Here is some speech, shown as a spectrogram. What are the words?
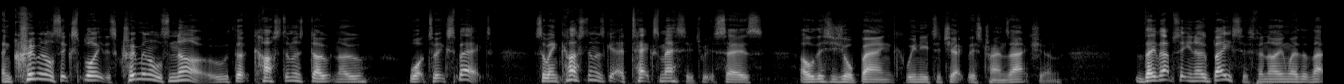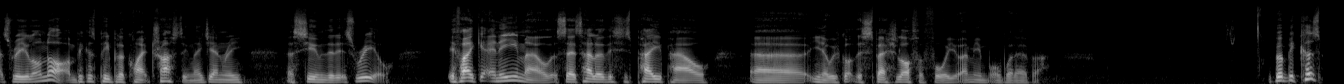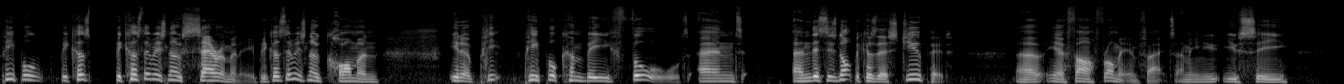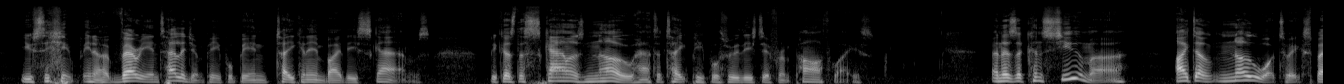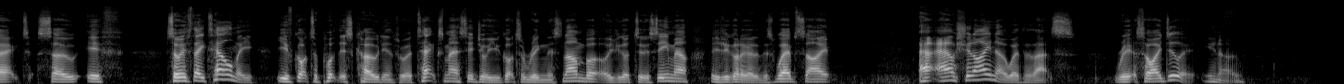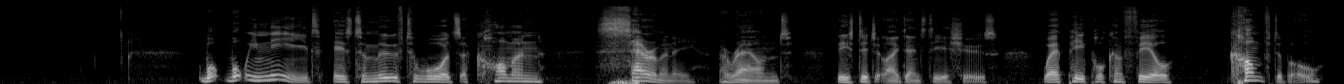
And criminals exploit this. Criminals know that customers don't know what to expect. So when customers get a text message which says, oh, this is your bank, we need to check this transaction, they've absolutely no basis for knowing whether that's real or not. And because people are quite trusting, they generally assume that it's real. If I get an email that says, hello, this is PayPal, uh, you know, we've got this special offer for you, I mean, or whatever. But because people, because, because there is no ceremony, because there is no common, you know, pe people can be fooled and, and this is not because they're stupid, uh, you know, far from it, in fact. I mean, you, you see, you see you know, very intelligent people being taken in by these scams because the scammers know how to take people through these different pathways. And as a consumer, I don't know what to expect. So if, so if they tell me you've got to put this code in through a text message or you've got to ring this number or you've got to do this email or you've got to go to this website, how should I know whether that's real? So I do it, you know. What, what we need is to move towards a common ceremony around these digital identity issues where people can feel comfortable,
